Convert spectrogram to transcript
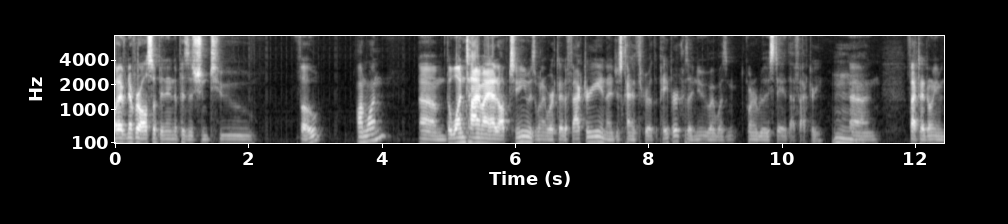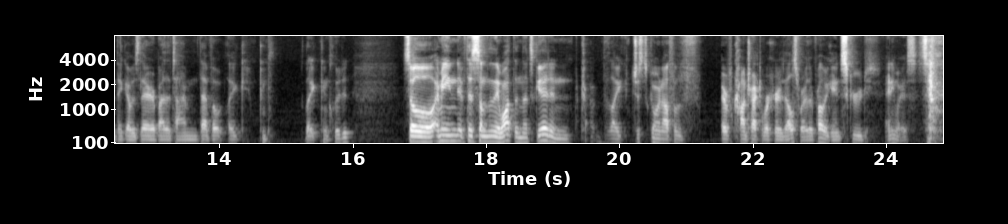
But I've never also been in a position to vote on one. Um, the one time I had opportunity was when I worked at a factory, and I just kind of threw out the paper because I knew I wasn't going to really stay at that factory. And in fact, I don't even think I was there by the time that vote like com- like concluded. So, I mean, if this is something they want, then that's good. And like just going off of or contract workers elsewhere, they're probably getting screwed anyways.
